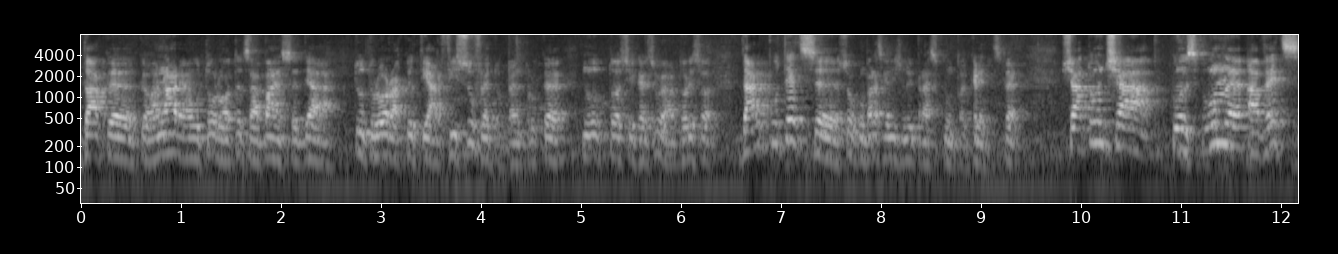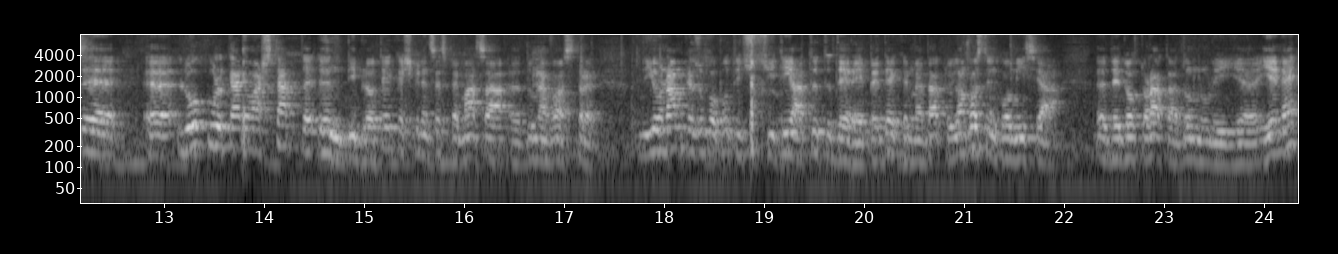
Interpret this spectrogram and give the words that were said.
dacă că nu are autorul atâția bani să dea tuturor cât i-ar fi sufletul, pentru că nu toți cei care se ar dori să dar puteți să, să o cumpărați, că nici nu e prea scumpă, cred, sper. Și atunci, cum spun, aveți uh, locul care o așteaptă în bibliotecă și, bineînțeles, pe masa uh, dumneavoastră. Eu n-am crezut că o pot citi atât de repede când mi-a dat Eu am fost în comisia de doctorat a domnului Iene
